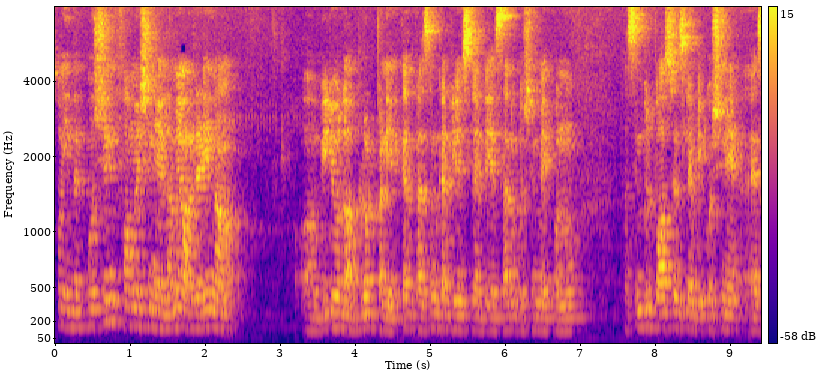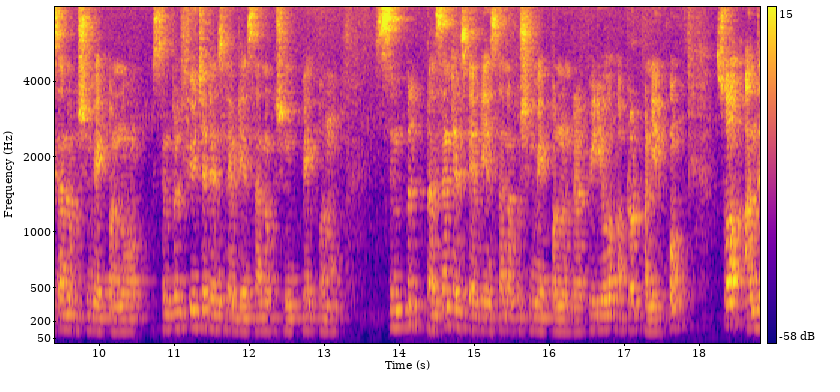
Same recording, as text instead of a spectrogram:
so இந்த கொஷின் ஃபார்மேஷன் எல்லாமே ஆல்ரெடி நான் uh, வீடியோவில் அப்லோட் பண்ணியிருக்கேன். ப்ரெசன்ட் கண்டினியூஸில் எப்படி எஸ்ஆர்னு கொஷின் மேக் பண்ணும்? சிம்பிள் பாஸ்ட் டென்ஸில் எப்படி கொஷின் எஸ்ஆர்னு கொஷின் மேக் பண்ணும்? சிம்பிள் ஃபியூச்சர் டென்ஸில் எப்படி எஸ்ஆர்னு கொஷின் மேக் பண்ணும்? சிம்பிள் ப்ரெசன்ட் டென்ஸில் எப்படி எஸ்ஆர்னு கொஷின் மேக் பண்ணுன்ற வீடியோ அப்லோட் பண்ணியிருக்கோம். ஸோ அந்த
